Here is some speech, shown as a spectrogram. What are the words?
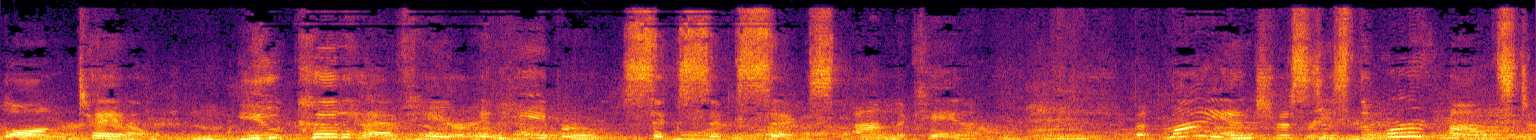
long tail. You could have here in Hebrew 666 on the can. But my interest is the word monster.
